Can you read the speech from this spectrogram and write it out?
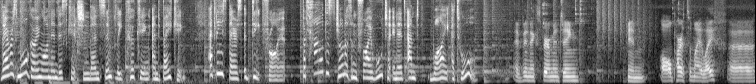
There is more going on in this kitchen than simply cooking and baking. At least there's a deep fryer. But how does Jonathan fry water in it and why at all? I've been experimenting in all parts of my life, uh,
